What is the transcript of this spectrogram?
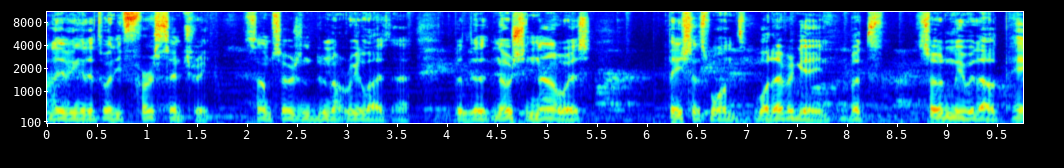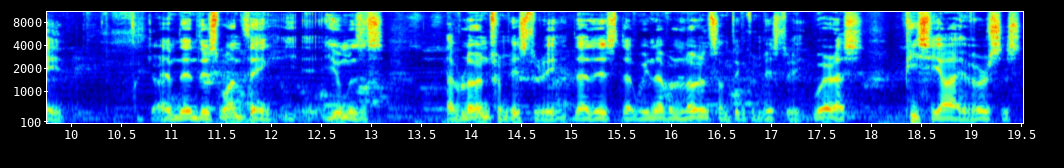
living in the 21st century. Some surgeons do not realize that. But the notion now is patients want whatever gain, but certainly without pain. Okay. And then there's one thing humans have learned from history that is that we never learn something from history. Whereas PCI versus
